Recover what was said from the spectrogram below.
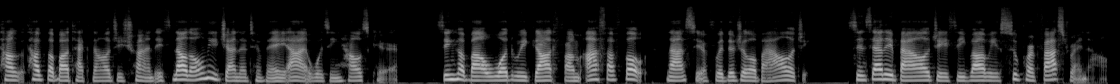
talk, talk about technology trend. It's not only generative AI within healthcare. Think about what we got from AlphaFold last year for digital biology. Synthetic biology is evolving super fast right now.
